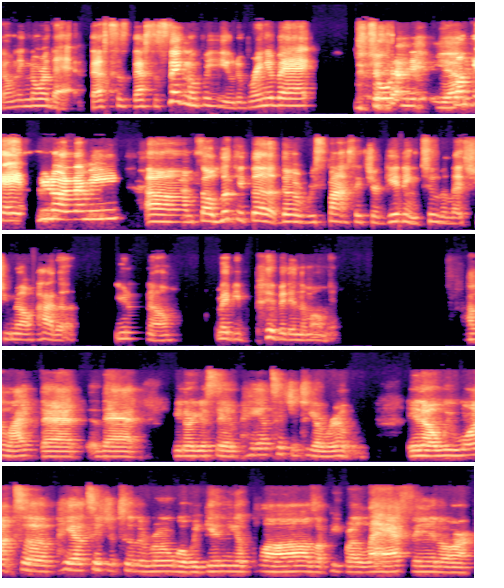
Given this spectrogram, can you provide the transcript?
don't ignore that. That's a, that's a signal for you to bring it back, shorten it, yeah. truncate. You know what I mean? Um, so look at the the response that you're getting to to let you know how to, you know, maybe pivot in the moment. I like that. That you know, you're saying pay attention to your room. You know, we want to pay attention to the room where we're getting the applause or people are laughing or,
